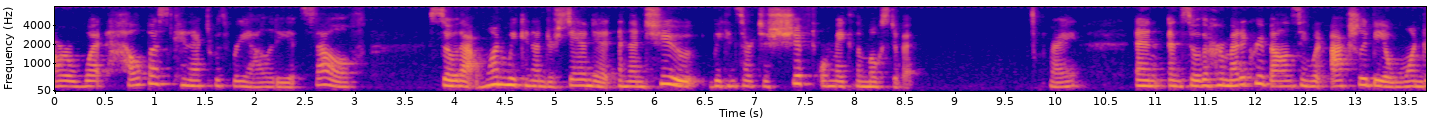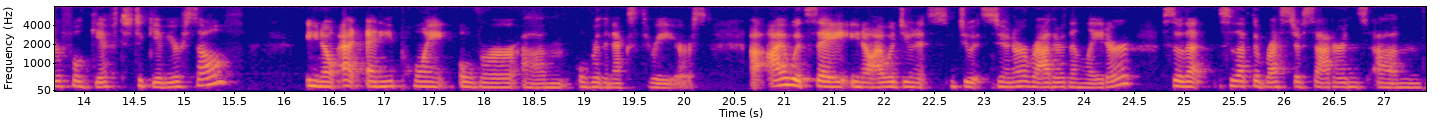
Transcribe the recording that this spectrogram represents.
are what help us connect with reality itself so that one, we can understand it, and then two, we can start to shift or make the most of it. Right. And, and so the hermetic rebalancing would actually be a wonderful gift to give yourself, you know, at any point over um, over the next three years. I would say, you know, I would do it do it sooner rather than later, so that so that the rest of Saturn's um,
